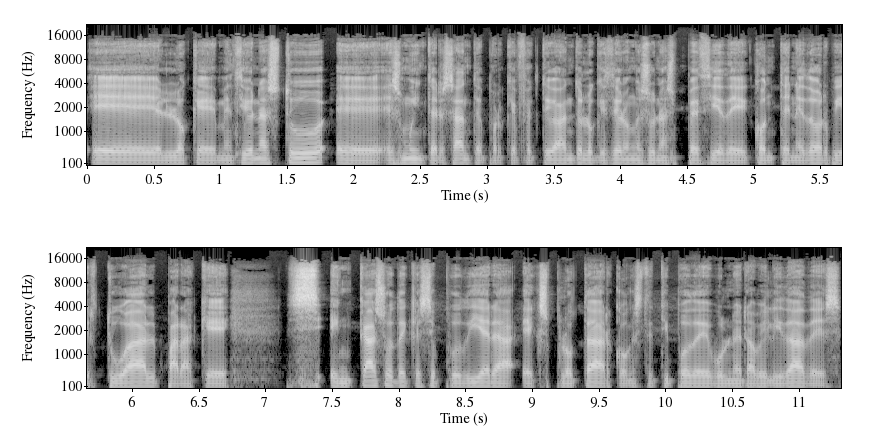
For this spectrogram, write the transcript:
eh, lo que mencionas tú eh, es muy interesante porque efectivamente lo que hicieron es una especie de contenedor virtual para que en caso de que se pudiera explotar con este tipo de vulnerabilidades,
